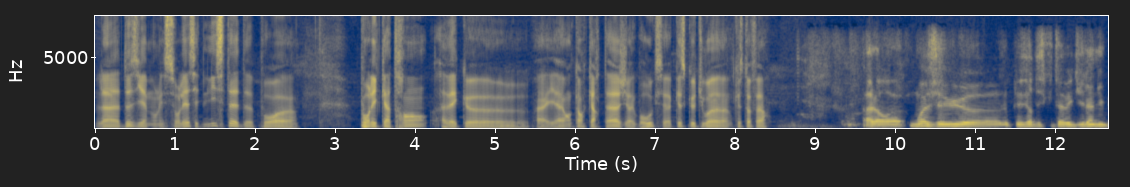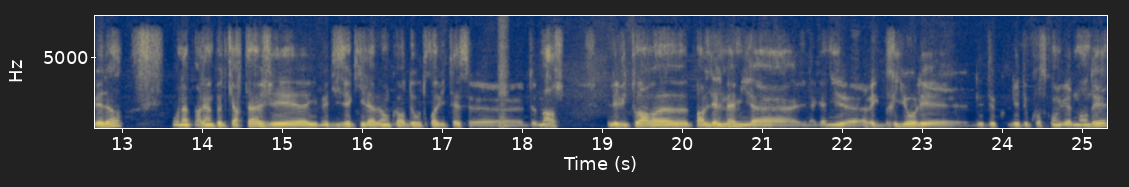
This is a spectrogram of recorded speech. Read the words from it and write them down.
La deuxième, on est sur les c'est listed pour, euh, pour les 4 ans. Avec, euh, il y a encore Carthage, il y a Brooks. Qu'est-ce que tu vois, Christopher? Alors, moi, j'ai eu le plaisir de discuter avec Dylan Ubeda. On a parlé un peu de Carthage et il me disait qu'il avait encore deux ou trois vitesses de marge les victoires euh, parlent d'elles-mêmes. Il a, il a gagné euh, avec brio les, les, deux, les deux, courses qu'on lui a demandées.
